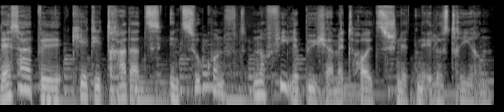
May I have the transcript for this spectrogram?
Deshalb will Keti Tradatz in Zukunft noch viele Bücher mit Holzschnitten illustrieren.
